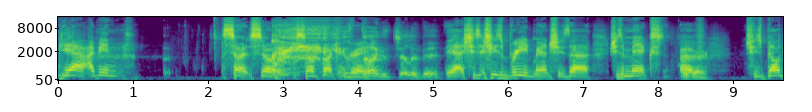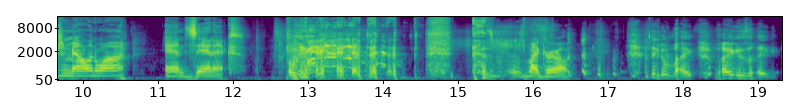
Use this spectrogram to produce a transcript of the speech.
Yeah, I mean, so so so fucking great. Dog is chilling, man. Yeah, she's a, she's a breed, man. She's a she's a mix of Okay. she's Belgian Malinois and Xanax. That's that's my girl. Nigga, Mike, Mike is like,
